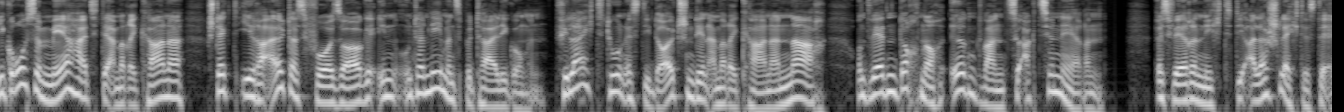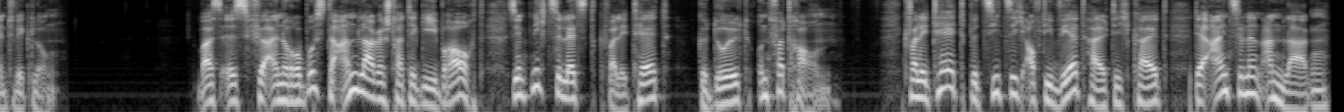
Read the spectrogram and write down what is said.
Die große Mehrheit der Amerikaner steckt ihre Altersvorsorge in Unternehmensbeteiligungen. Vielleicht tun es die Deutschen den Amerikanern nach und werden doch noch irgendwann zu Aktionären. Es wäre nicht die allerschlechteste Entwicklung. Was es für eine robuste Anlagestrategie braucht, sind nicht zuletzt Qualität, Geduld und Vertrauen. Qualität bezieht sich auf die Werthaltigkeit der einzelnen Anlagen.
